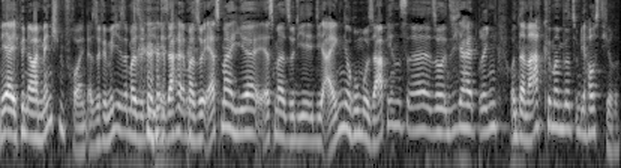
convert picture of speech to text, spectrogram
Nee, ich bin aber ein Menschenfreund. Also für mich ist immer so die, die Sache immer so erstmal hier, erstmal so die, die eigene Homo sapiens äh, so in Sicherheit bringen und danach kümmern wir uns um die Haustiere.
